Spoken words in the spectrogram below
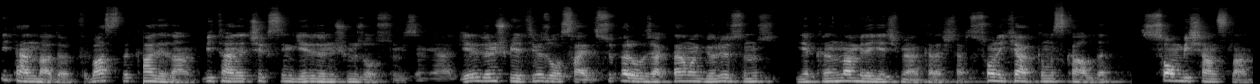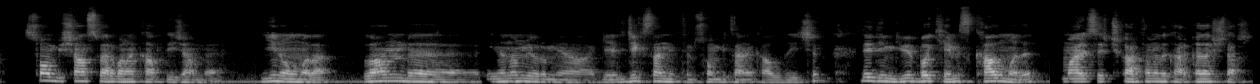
bir tane daha dörtlü bastık. Hadi lan bir tane çıksın geri dönüşümüz olsun bizim ya. Geri dönüş biletimiz olsaydı süper olacaktı ama görüyorsunuz yakınından bile geçmiyor arkadaşlar. Son iki hakkımız kaldı. Son bir şans lan. Son bir şans ver bana katlayacağım be. Yine olmadı. Lan be inanamıyorum ya. Gelecek zannettim son bir tane kaldığı için. Dediğim gibi bakiyemiz kalmadı. Maalesef çıkartamadık arkadaşlar.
